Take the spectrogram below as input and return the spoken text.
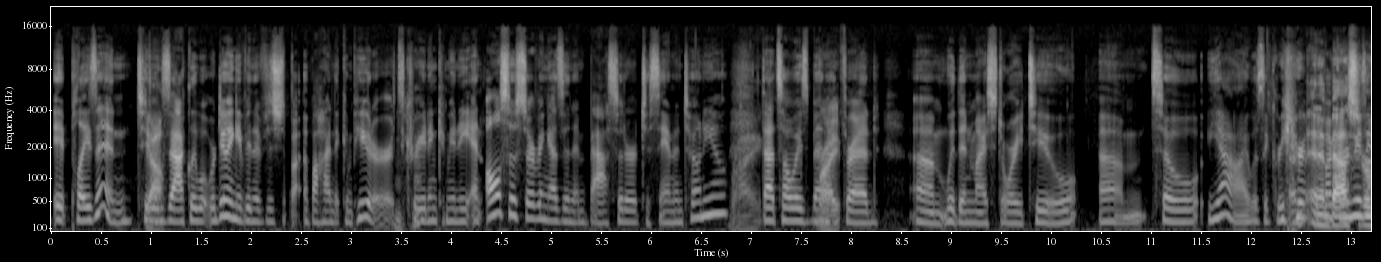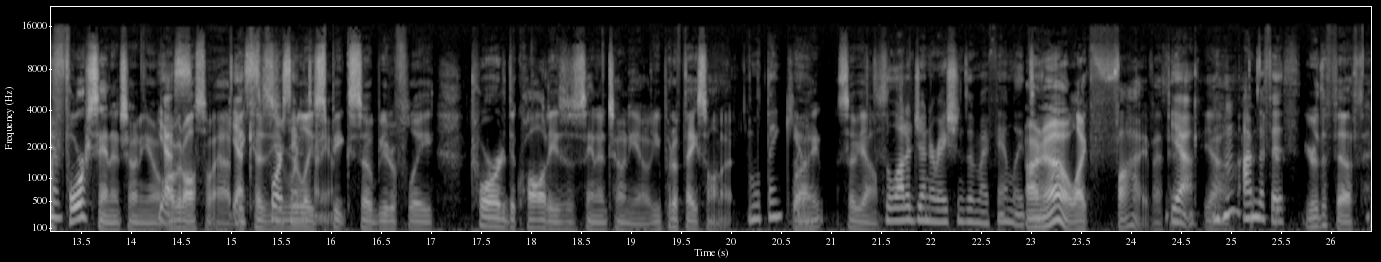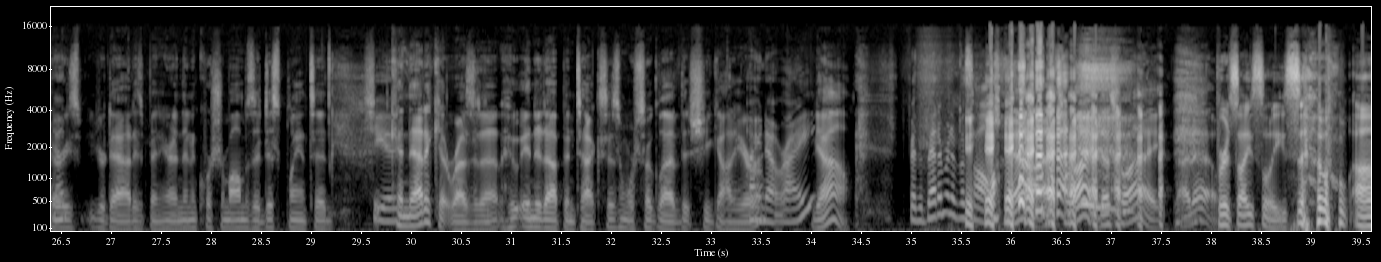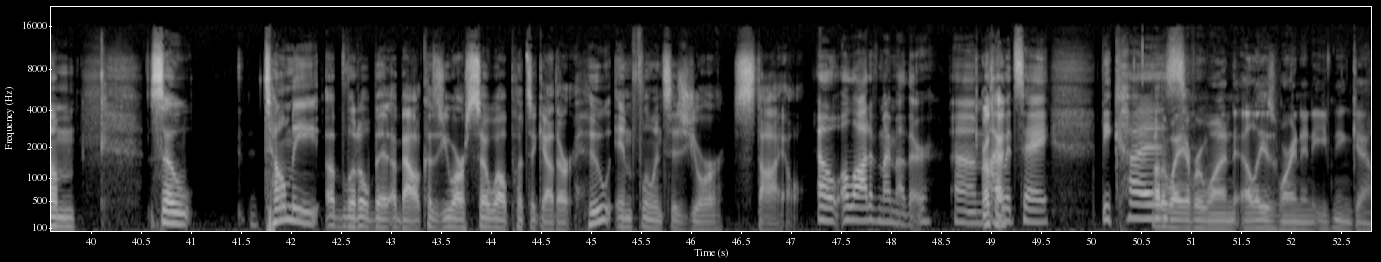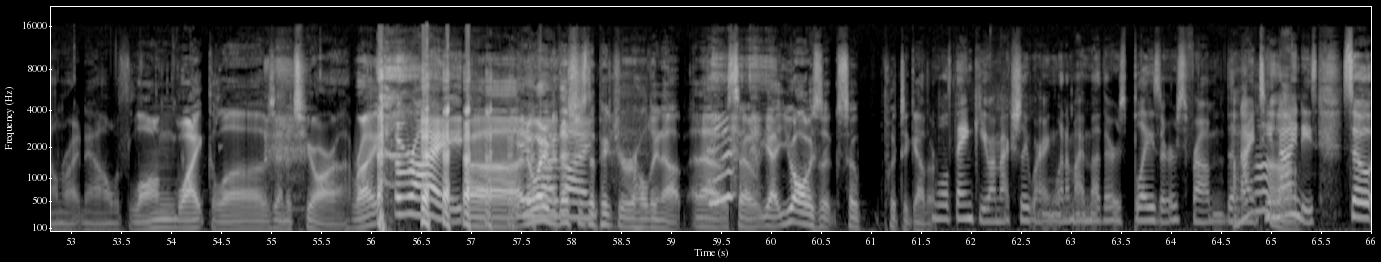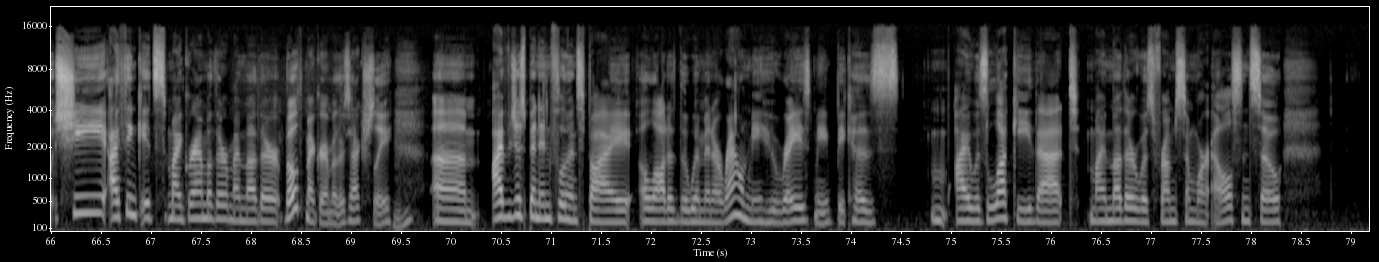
it plays in to Yeah. exactly what we're doing even if it's just b- behind a computer it's mm-hmm. creating community and also serving as an ambassador to san antonio Right. that's always been a thread um, within my story too um, so yeah i was a greeter An, an ambassador for San Antonio, I would also add, Yes, because you really Antonio. speak so beautifully toward the qualities of San Antonio. You put a face on it, Well, thank you. right? So yeah, There's a lot of generations of my family. I too. know, like five, I think. Yeah. yeah. Mhm. I'm the fifth. You're the fifth. Harry's your dad has been here, and then of course your mom is a displanted She is. Connecticut resident who ended up in Texas, and we're so glad that she got here. I know, right? Yeah, For the betterment of us all. yeah, that's right. That's right. I know. Precisely. So, um, so tell me a little bit about because you are so well put together. Who influences your style? oh, a lot of my mother. Um, Okay. I would say because. By the way, everyone, Ellie is wearing an evening gown right now with long white gloves and a tiara, right? right. Uh, no, wait a minute. That's just a picture you're holding up. No, so yeah, you always look so put together. Well, thank you. I'm actually wearing one of my mother's blazers from the Ah. 1990s. So she, I think it's my grandmother, my mother, both my grandmothers actually. Mm-hmm. Um, I've just been influenced by a lot of the women around me who raised me because I was lucky that my mother was from somewhere else, and so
